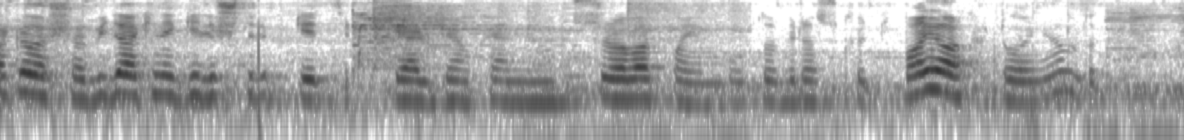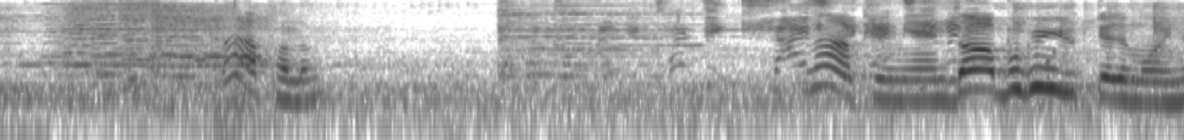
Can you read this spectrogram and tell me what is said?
Arkadaşlar bir dahakine geliştirip getirip geleceğim kendimi. Kusura bakmayın burada biraz kötü. Bayağı kötü oynuyorum da. Ne yapalım? Ne yapayım yani? Daha bugün yükledim oyunu.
